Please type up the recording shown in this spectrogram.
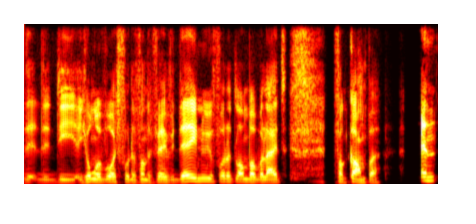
die, die, die, jonge woordvoerder van de VVD nu voor het landbouwbeleid van Kampen. En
